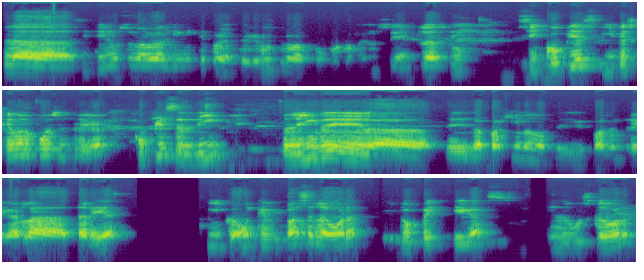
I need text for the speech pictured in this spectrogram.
la, si tienes una hora límite para entregar un trabajo, por lo menos en Classroom, si copias y ves que no lo puedes entregar, copias el link, el link de la, de la página donde vas a entregar la tarea, y aunque pase la hora, lo pegas en el buscador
